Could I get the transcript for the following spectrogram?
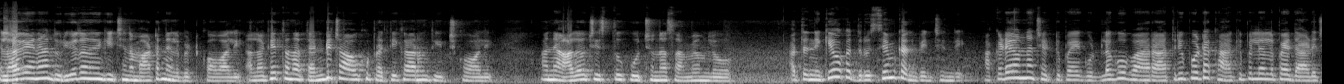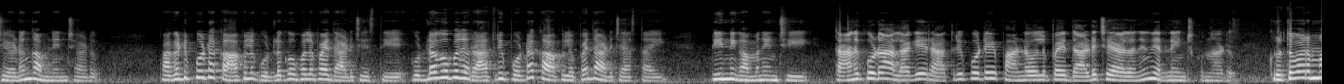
ఎలాగైనా దుర్యోధనునికి ఇచ్చిన మాట నిలబెట్టుకోవాలి. అలాగే తన తండ్రి చావుకు ప్రతీకారం తీర్చుకోవాలి అని ఆలోచిస్తూ కూర్చున్న సమయంలో అతనికి ఒక దృశ్యం కనిపించింది. అక్కడే ఉన్న చెట్టుపై గుడ్లగూబ రాత్రిపూట కాకి పిల్లలపై దాడి చేయడం గమనించాడు. పగటిపూట కాకులు గుడ్లగూపలపై దాడి చేస్తే గుడ్లగూపలు రాత్రిపూట కాకులపై దాడి చేస్తాయి. దీన్ని గమనించి తాను కూడా అలాగే రాత్రిపూటే పాండవులపై దాడి చేయాలని నిర్ణయించుకున్నాడు. కృతవర్మ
